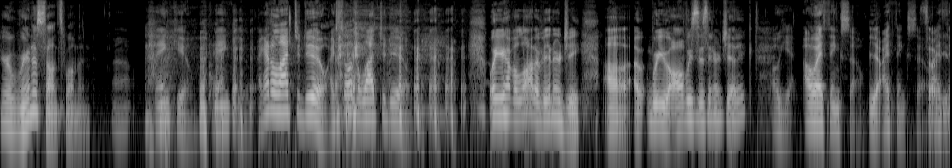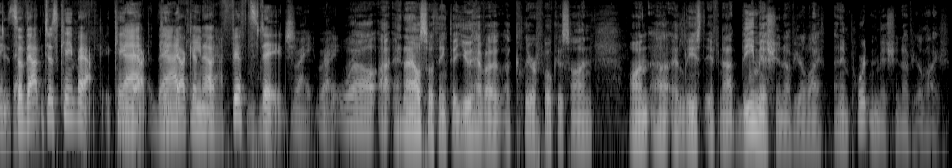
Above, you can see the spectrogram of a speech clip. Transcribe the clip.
You're a Renaissance woman. Oh, thank you. Thank you. I got a lot to do. I still have a lot to do. Well, you have a lot of energy. Uh, were you always this energetic? Oh yeah. Oh, I think so. Yeah. I think so. So I think did. so that just came back. It came That- back. Came that back in that back. 5th stage. right, right. Well, I, and I also think that you have a, a clear focus on on uh, at least, if not the mission of your life, an important mission of your life.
